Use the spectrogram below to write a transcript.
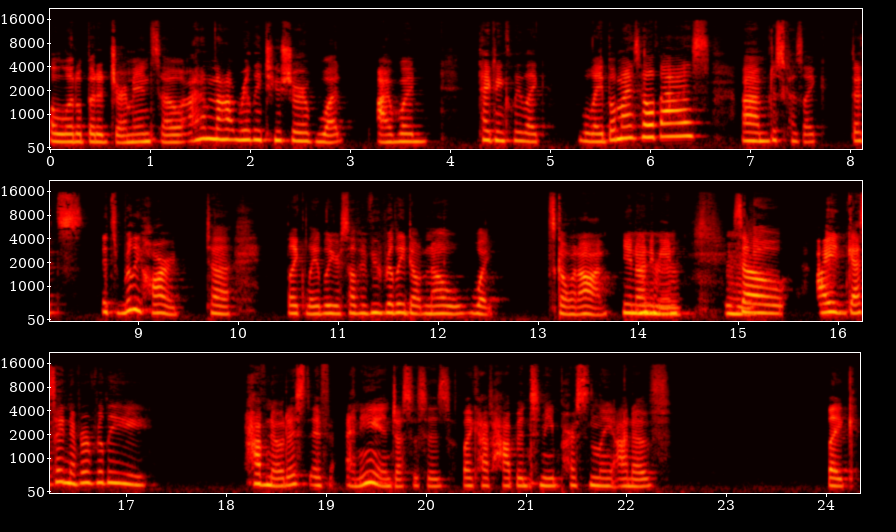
a little bit of German. So I'm not really too sure what I would technically like label myself as. Um, just because like that's it's really hard to like label yourself if you really don't know what's going on. You know what I mean? Mhm. So I guess I never really have noticed if any injustices like have happened to me personally out of like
